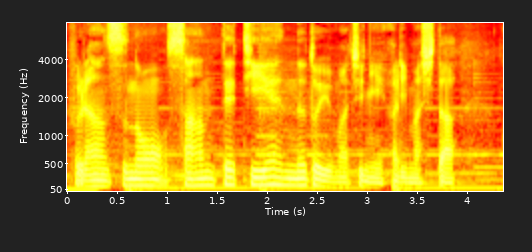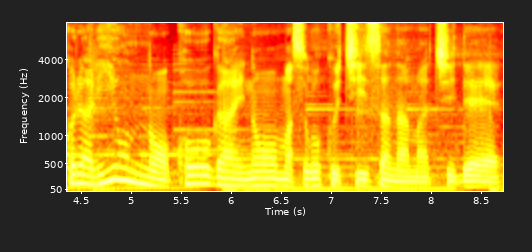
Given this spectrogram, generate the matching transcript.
フランスのサンテティエンヌという町にありました。これはリヨンの郊外の、まあ、すごく小さな町で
